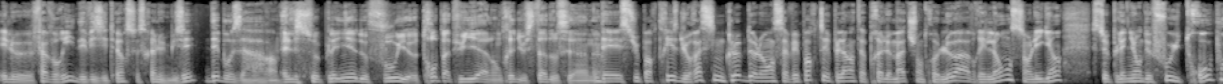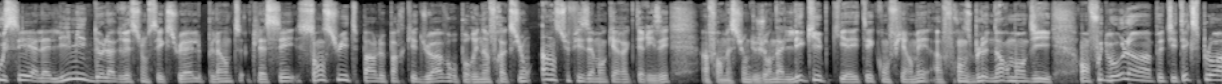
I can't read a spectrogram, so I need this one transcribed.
et le favori des visiteurs, ce serait le musée des Beaux-Arts. Elle se plaignait de fouilles trop appuyées à l'entrée du stade Océane. Des supportrices du Racing Club de Lens avaient porté plainte après le match entre Le Havre et Lens en Ligue 1, se plaignant de fouilles trop poussées à la limite de l'agression sexuelle, plainte classée sans suite par le parquet du Havre pour une infraction insuffisamment caractérisée. Information du journal L'équipe qui a été confirmée à France Bleu Normandie. En football, un petit exploit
